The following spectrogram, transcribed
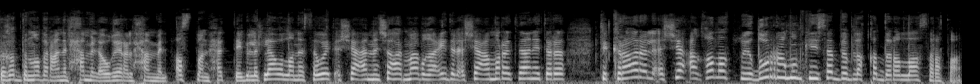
بغض النظر عن الحمل أو غير الحمل. أصلا حتى يقول لك لا والله أنا سويت اشعه من شهر ما أبغى أعيد الاشعه مرة ثانية ترى تكرار الاشعه غلط ويضر ممكن يسبب لا قدر الله سرطان.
